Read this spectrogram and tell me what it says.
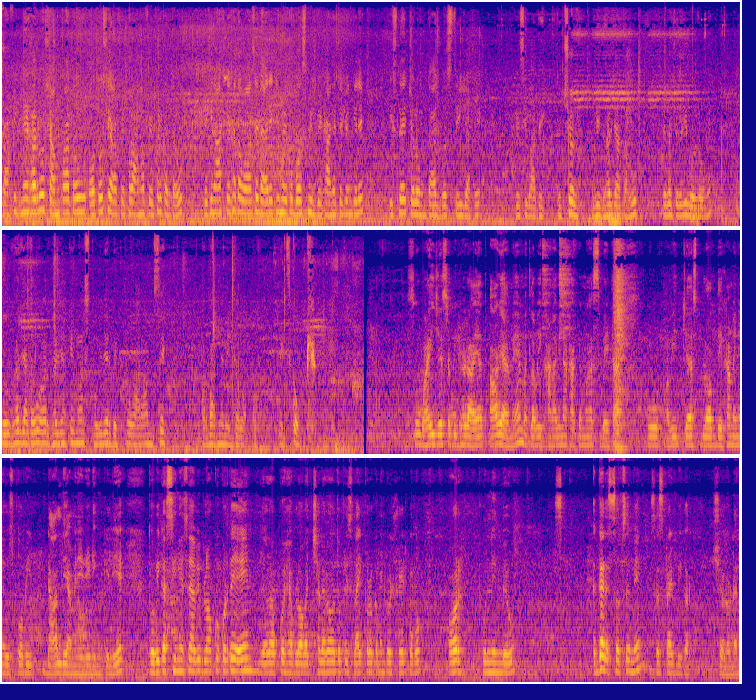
ट्रैफ़िक में हर रोज़ शाम को आता हूँ ऑटो से प्रेफर आना प्रेफर करता हूँ। लेकिन आज कैसा था, वहाँ से डायरेक्टली मेरे को बस मिल गई ठाणे स्टेशन के लिए। इसलिए चलो मुमताज़ बस से ही जाते ऐसी बात है। तो चलो, अभी घर जाता हूँ। चलो चलो ही बोल रहा हूँ मैं। तो घर जाता हूँ और घर जाके मस्त थोड़ी देर बैठता हूँ आराम से और बाद में मिलता हूँ आपको। लेट्स गो सो भाई जस्ट अभी घर आया, आ गया मैं। मतलब अभी खाना पीना खा के मस्त बैठा। वो अभी जस्ट ब्लॉग देखा मैंने, उसको अभी डाल दिया मैंने रीडिंग के लिए। तो अभी का सीने से अभी ब्लॉग को करते हैं। अगर आपको यह ब्लॉग अच्छा लगा हो तो प्लीज़ लाइक करो कमेंट करो शेयर करो। और फुल नींद में हो। अगर सबसे मेन सब्सक्राइब भी करो। चलो डन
